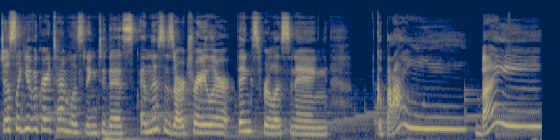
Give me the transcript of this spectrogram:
Just like you have a great time listening to this. And this is our trailer. Thanks for listening. Goodbye. Bye.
